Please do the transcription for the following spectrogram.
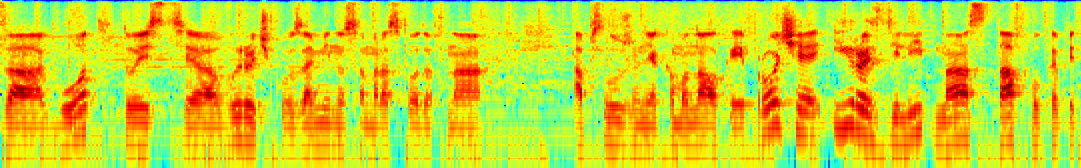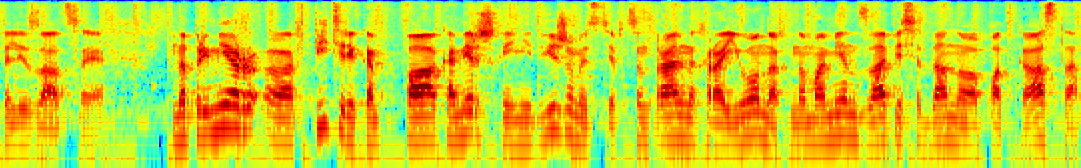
за год, то есть э, выручку за минусом расходов на обслуживание, коммуналка и прочее, и разделить на ставку капитализации. Например, э, в Питере по коммерческой недвижимости в центральных районах на момент записи данного подкаста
